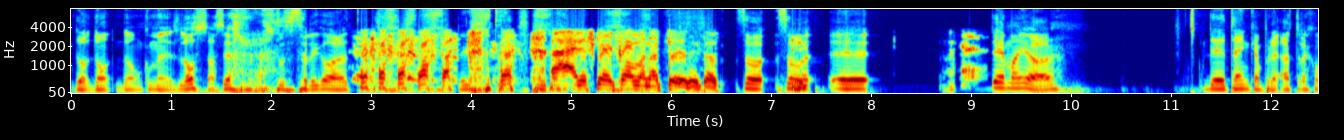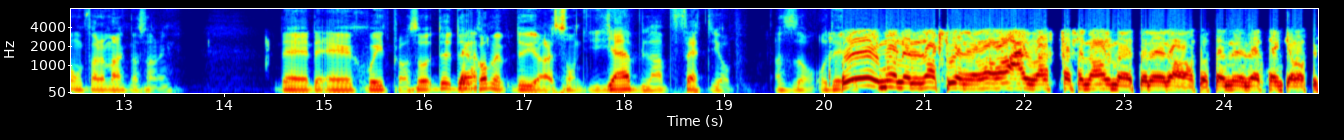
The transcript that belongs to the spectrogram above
De, de, de kommer låtsas göra det. Alltså, så det går inte. Det går inte. Nej, det ska ju komma naturligt. Alltså. Så, så eh, det man gör, det är att tänka på det. Attraktion före marknadsföring. Det, det är skitbra. Så du, du Ja. kommer du gör ett sånt jävla fett jobb. Alltså så. Och det, är det dags igen. Jag har personalmöte det idag. Alltså. Sen nu jag tänker jag, fy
